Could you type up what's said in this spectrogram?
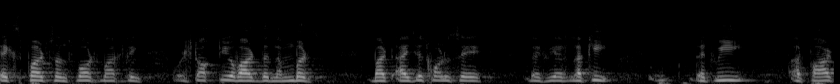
experts on sports marketing will talk to you about the numbers. But I just want to say that we are lucky that we are part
